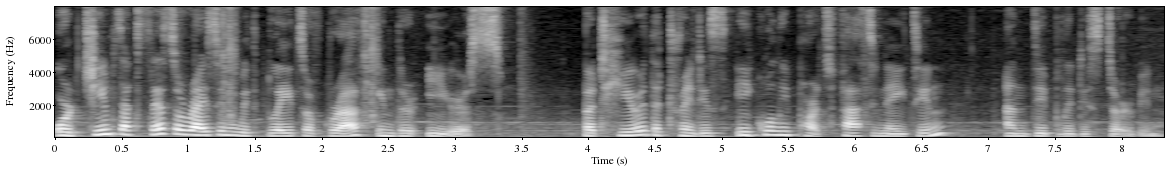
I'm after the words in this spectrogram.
or chimps accessorizing with blades of grass in their ears. But here the trend is equally parts fascinating and deeply disturbing.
